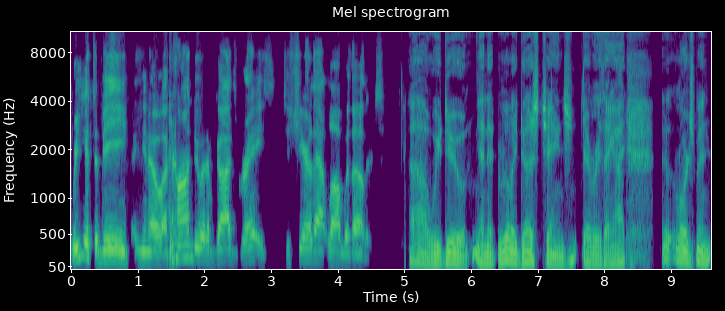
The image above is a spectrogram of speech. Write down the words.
we get to be, you know, a conduit of God's grace to share that love with others. Ah, we do, and it really does change everything. I, Lord's been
